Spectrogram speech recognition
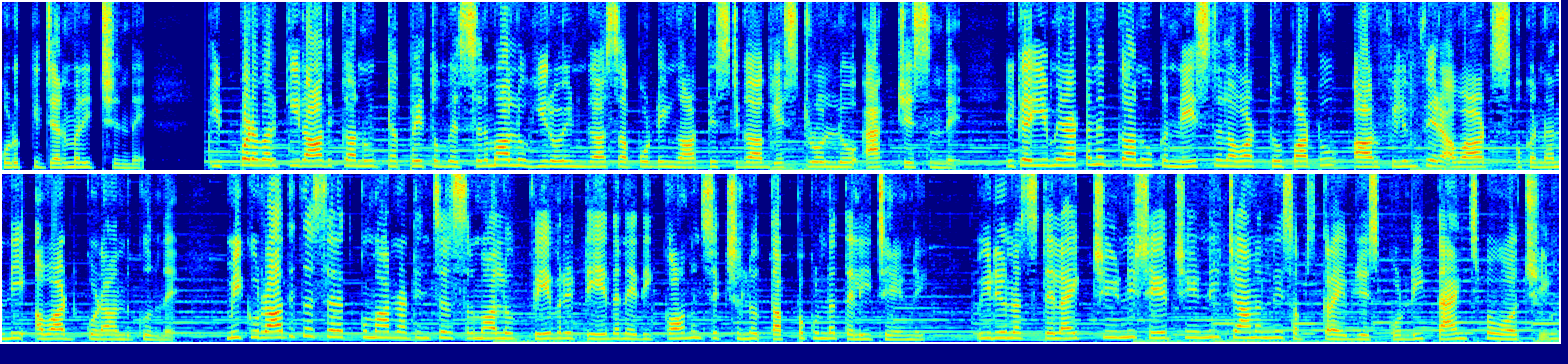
కొడుక్కి జన్మనిచ్చింది. ఇప్పటివరకు రాధిక నూట డెబ్బై తొమ్మిది సినిమాల్లో హీరోయిన్గా సపోర్టింగ్ ఆర్టిస్ట్గా గెస్ట్ రోల్లో యాక్ట్ చేసింది. ఇక ఈమె నటనకు గాను ఒక నేషనల్ అవార్డుతో పాటు ఆరు ఫిల్మ్ఫేర్ అవార్డ్స్ ఒక నంది అవార్డు కూడా అందుకుంది. మీకు రాధిక శరత్ కుమార్ నటించిన సినిమాలో ఫేవరెట్ ఏదనేది కామెంట్ సెక్షన్లో తప్పకుండా తెలియచేయండి. వీడియో నచ్చితే లైక్ చేయండి షేర్ చేయండి ఛానల్ని సబ్స్క్రైబ్ చేసుకోండి. Thanks for watching.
